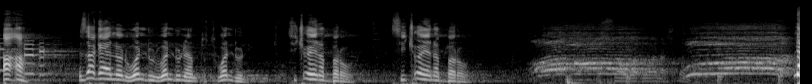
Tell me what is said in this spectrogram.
አ አ እዛ ጋር ያለውን ወንዱን ወንዱን ያምጡት። ወንዱን ሲጮህ የነበረው ሲጮህ የነበረው ና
